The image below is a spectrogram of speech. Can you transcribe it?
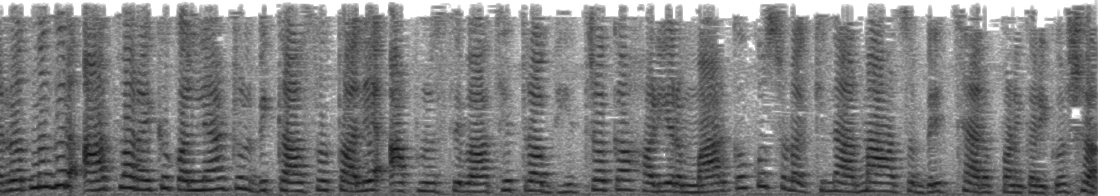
रत्नगर आठमा रहेको कल्याण टोल विकास संस्थाले आफ्नो सेवा क्षेत्र भित्रका हरियर मार्गको सड़क किनारमा आज वृक्षारोपण गरेको छ।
